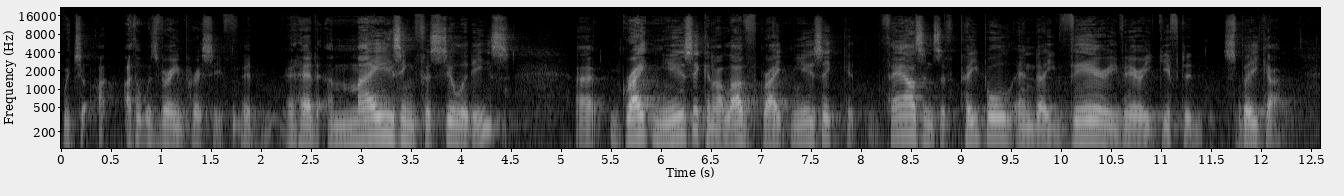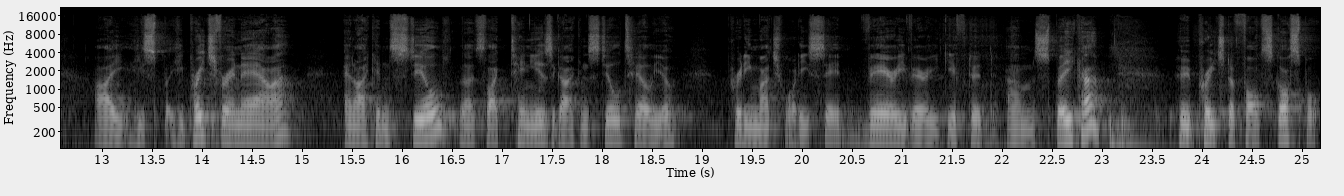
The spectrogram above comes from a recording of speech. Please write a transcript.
which I, I thought was very impressive. It, it had amazing facilities, uh, great music, and I love great music, thousands of people, and a very, very gifted speaker. I, he, he preached for an hour, and I can still, it's like 10 years ago, I can still tell you pretty much what he said. Very, very gifted um, speaker who preached a false gospel.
